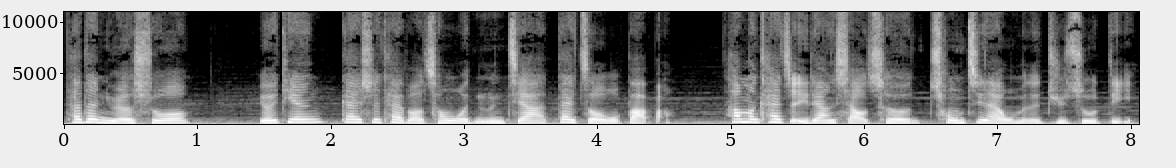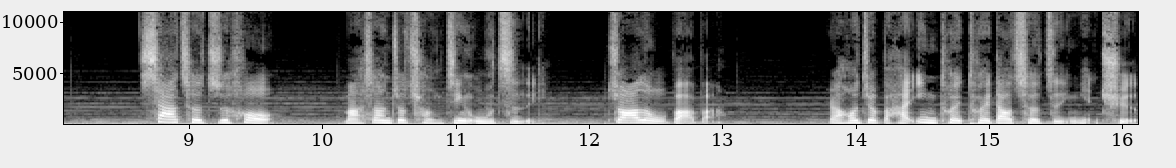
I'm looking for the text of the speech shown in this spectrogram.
他的女儿说，有一天盖世太保从我们家带走我爸爸，他们开着一辆小车冲进来我们的居住地，下车之后马上就闯进屋子里，抓了我爸爸，然后就把他硬推推到车子里面去了。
